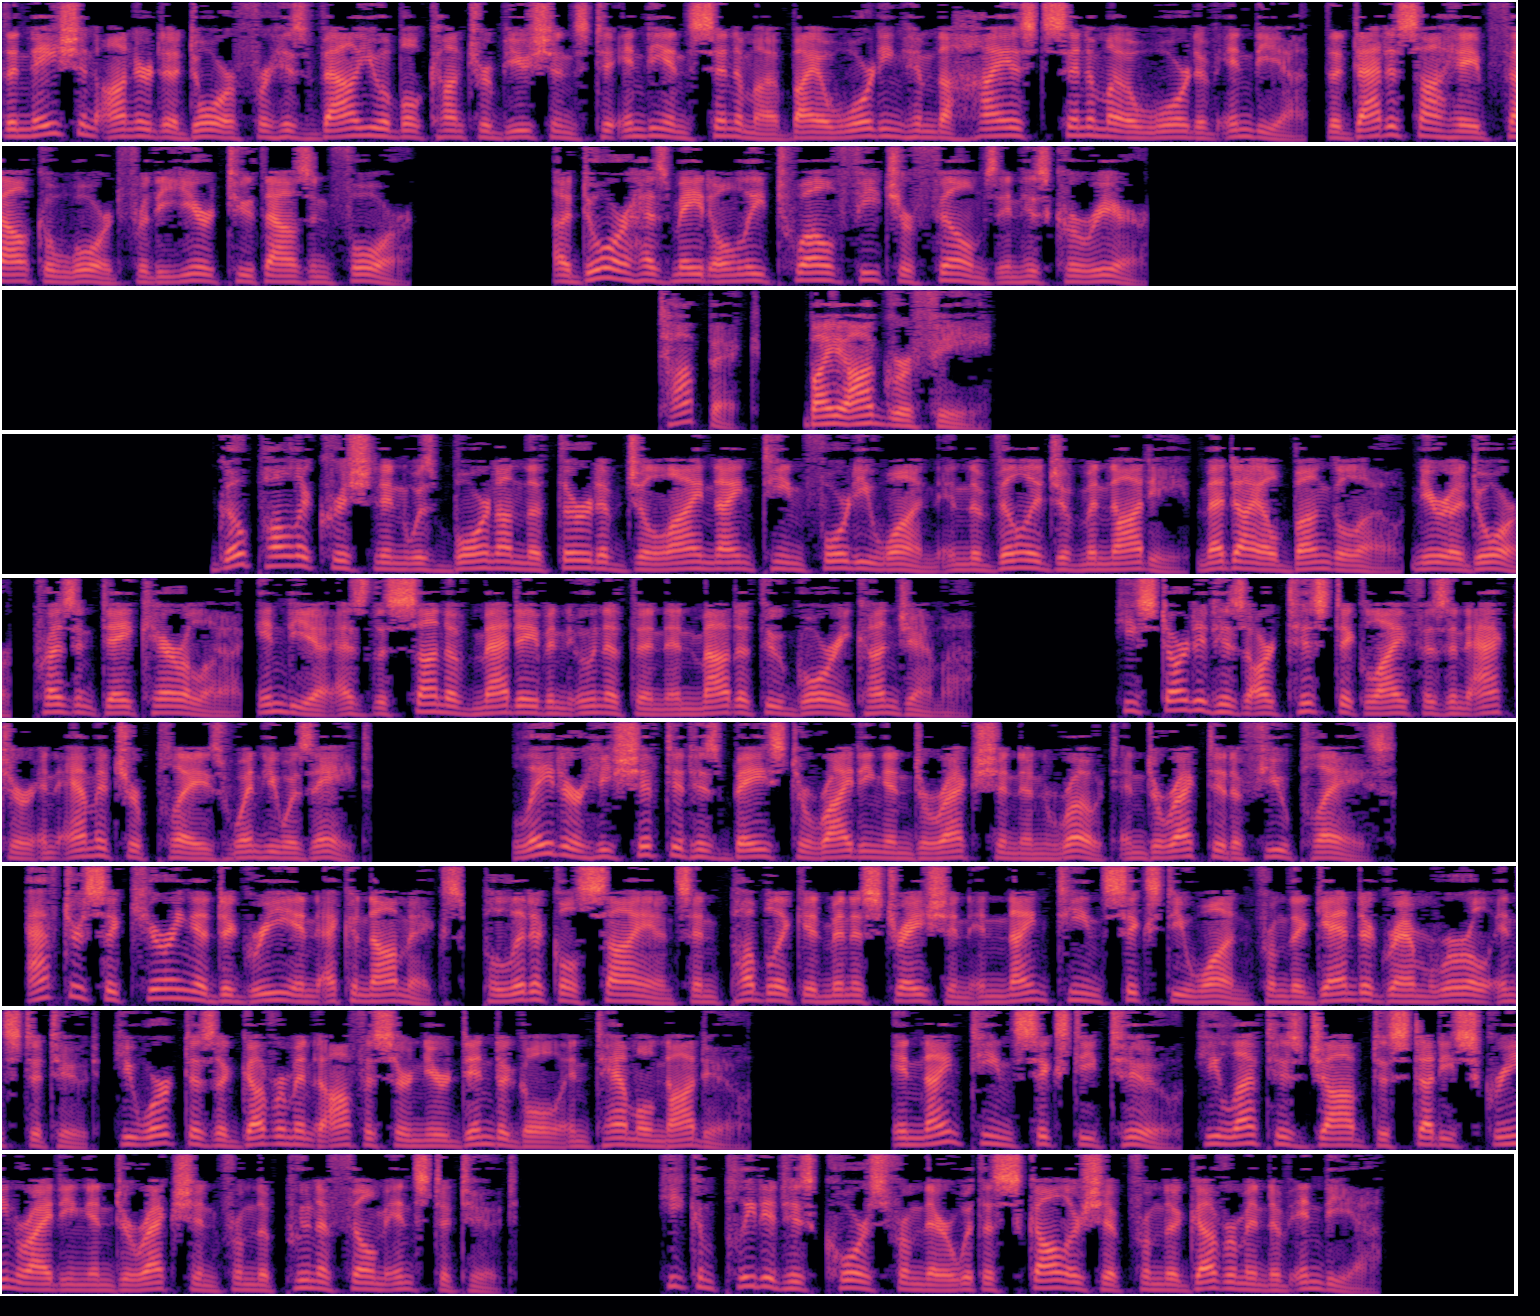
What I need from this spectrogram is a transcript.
The nation honoured Adoor for his valuable contributions to Indian cinema by awarding him the highest cinema award of India, the Dadasaheb Phalke Award for the year 2004. Adoor has made only 12 feature films in his career. Biography Gopalakrishnan was born on 3 July 1941 in the village of Manadi Bungalow near Adoor, present-day Kerala, India as the son of Madhavan Unnithan and Maudathu Gauri Kunjamma. He started his artistic life as an actor in amateur plays when he was eight. Later he shifted his base to writing and direction and wrote and directed a few plays. After securing a degree in economics, political science and public administration in 1961 from the Gandhigram Rural Institute, he worked as a government officer near Dindigul in Tamil Nadu. In 1962, he left his job to study screenwriting and direction from the Pune Film Institute. He completed his course from there with a scholarship from the Government of India.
